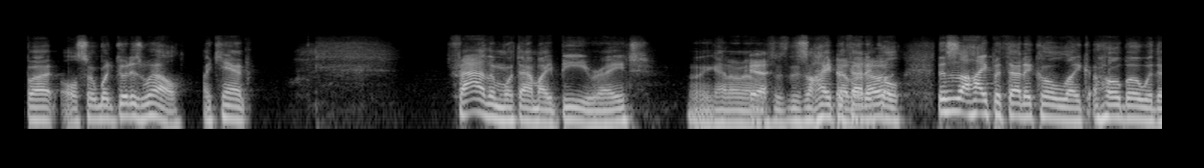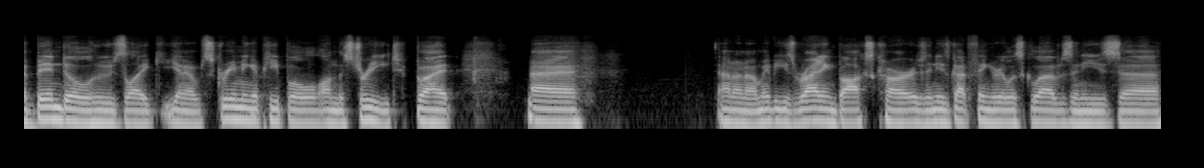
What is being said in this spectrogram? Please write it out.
But also what good as well? I can't fathom what that might be right? Like i don't know. Yeah. this, is, this is a hypothetical this is a hypothetical like hobo with a bindle who's like you know screaming at people on the street. But uh i don't know. Maybe he's riding box cars and he's got fingerless gloves and he's uh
